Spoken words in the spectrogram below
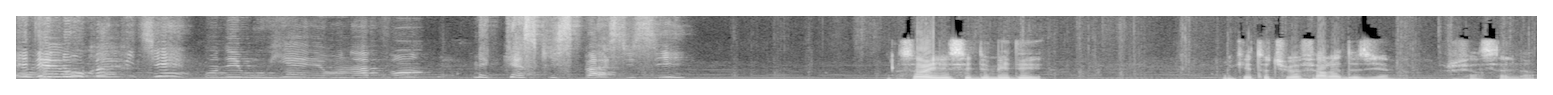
Aidez-nous, par pitié On est mouillés et on a faim. Mais qu'est-ce qui se passe ici? Ça va, il essaie de m'aider. Ok, toi tu vas faire la deuxième. Faire celle-là.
